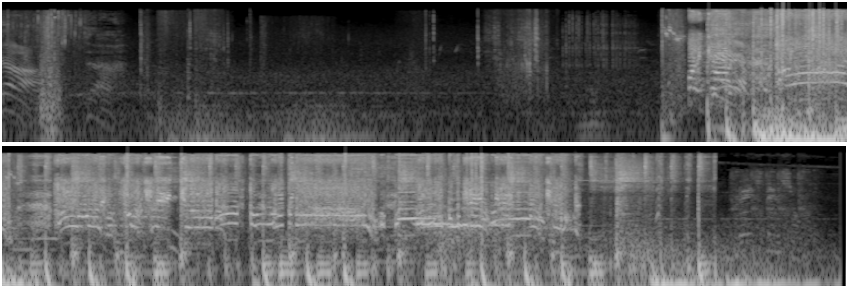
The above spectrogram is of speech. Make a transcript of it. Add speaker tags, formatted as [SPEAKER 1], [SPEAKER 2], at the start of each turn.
[SPEAKER 1] Yeah.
